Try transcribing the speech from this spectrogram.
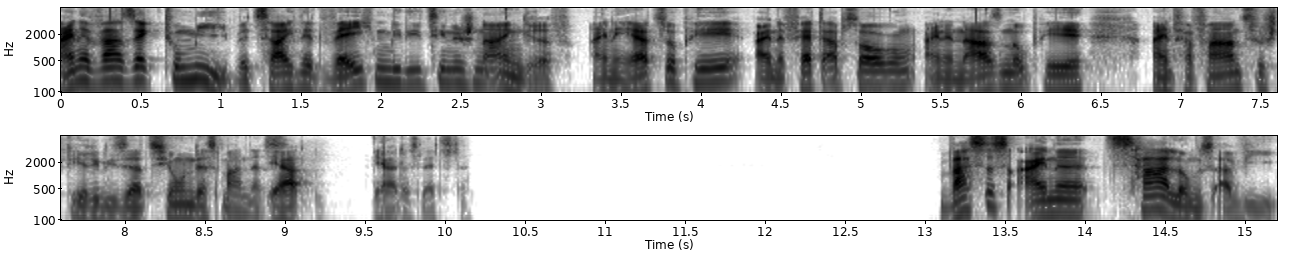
Eine Vasektomie bezeichnet welchen medizinischen Eingriff? Eine Herz-OP, eine Fettabsaugung, eine Nasen-OP, ein Verfahren zur Sterilisation des Mannes. Ja, ja, das letzte. Was ist eine Zahlungsavis?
